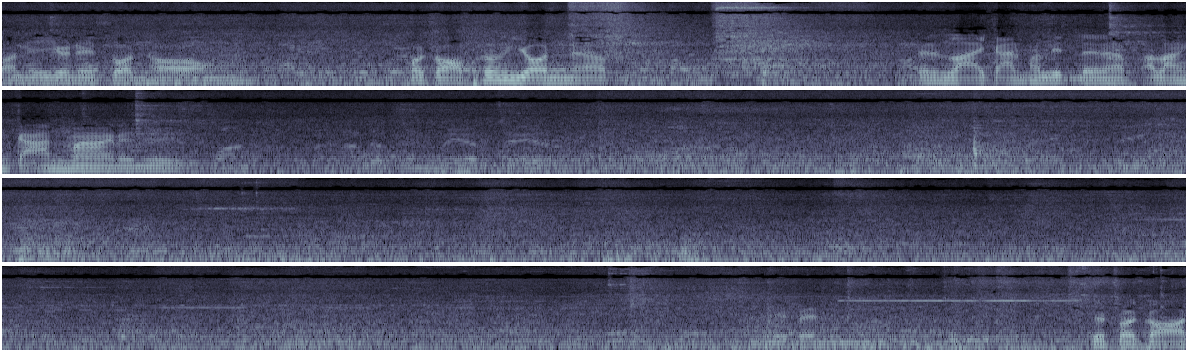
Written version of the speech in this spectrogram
ตอนนี้อยู่ในส่วนของประกอบเครื่องยนต์นะครับ เป็นรายการผลิตเลยนะครับ อลังการมากในนี้ นนี้เป็นจุดประกอบ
